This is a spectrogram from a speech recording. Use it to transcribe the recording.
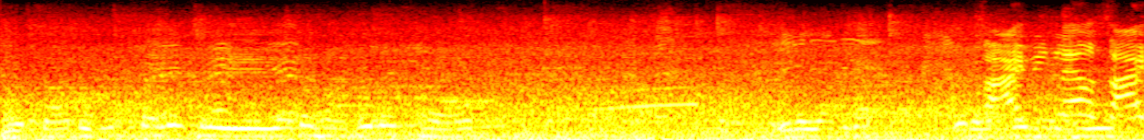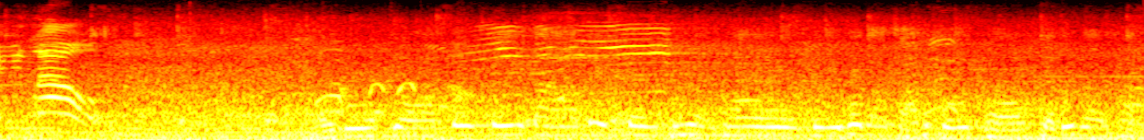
หยุดมาถึงไปเลขสี่ยังไม่ผ่านผู้เล่นของอีกระยะนะครับสายวิ่งแล้วสายวิ่งแล้ว ดูยอมตีตีมาไม่เต็มเพียงเขาดูผู้รักษาประตูของจะดูราคา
